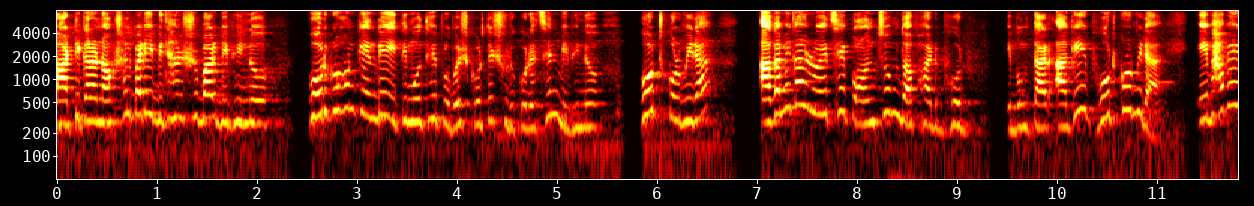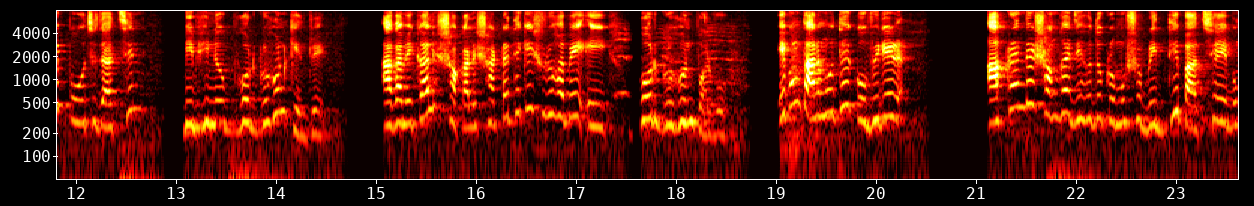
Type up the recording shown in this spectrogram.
মাটিকানা নকশালবাড়ি বিধানসভার বিভিন্ন ভোট গ্রহণ কেন্দ্রে ইতিমধ্যে প্রবেশ করতে শুরু করেছেন বিভিন্ন ভোট কর্মীরা। আগামীকাল রয়েছে পঞ্চম দফার ভোট এবং তার আগে ভোট কর্মীরা এভাবে পৌঁছে যাচ্ছেন বিভিন্ন ভোট গ্রহণ কেন্দ্রে। আগামীকাল সকাল সাতটা থেকে শুরু হবে এই ভোট গ্রহণ পর্ব এবং তার মধ্যে কোভিডের আক্রান্তের সংখ্যা যেহেতু ক্রমশ বৃদ্ধি পাচ্ছে এবং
